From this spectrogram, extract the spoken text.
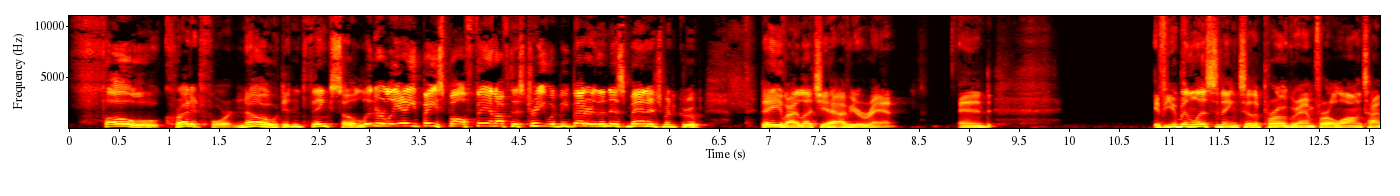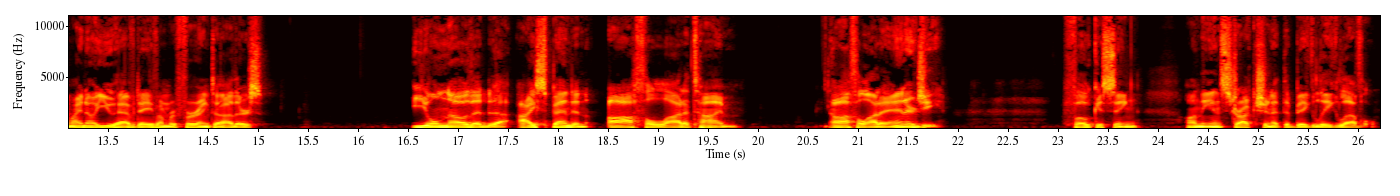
faux credit for? No, didn't think so. Literally any baseball fan off the street would be better than this management group. Dave, I let you have your rant. And if you've been listening to the program for a long time, I know you have, Dave. I'm referring to others. You'll know that uh, I spend an awful lot of time, awful lot of energy focusing on the instruction at the big league level,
